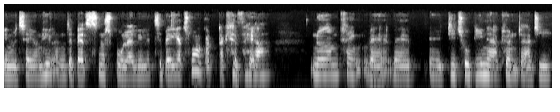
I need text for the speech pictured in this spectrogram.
inviterer jo en helt anden debat. Nu spoler jeg lige lidt tilbage. Jeg tror godt, der kan være noget omkring, hvad, hvad øh, de to binære køn, der de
